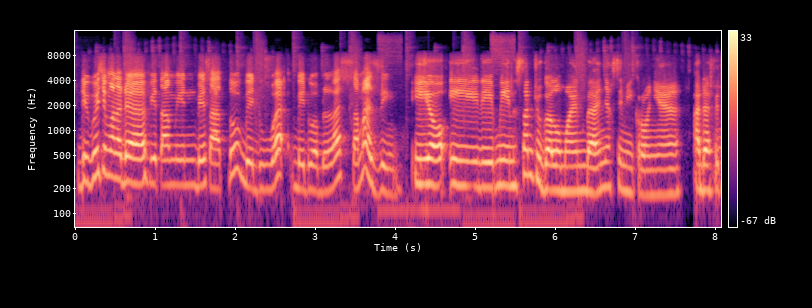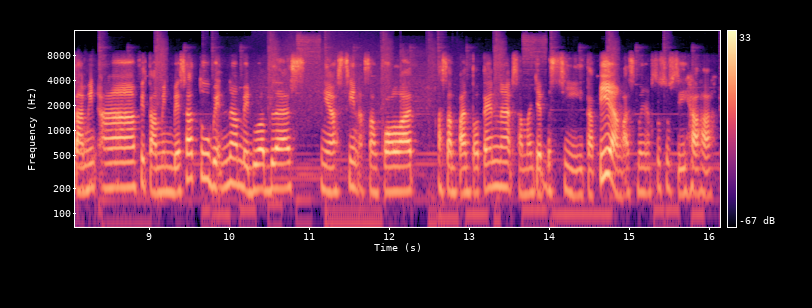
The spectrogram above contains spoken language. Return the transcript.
Di gue cuma ada vitamin B1, B2, B12, sama zinc. Iyo, di mie instan juga lumayan banyak sih mikronya. Ada vitamin A, vitamin B1, B6, B12, niacin, asam folat, asam pantotenat, sama zat besi. Tapi ya nggak sebanyak susu sih, haha.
